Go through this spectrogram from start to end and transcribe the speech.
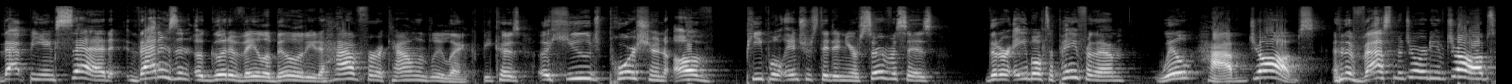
That being said, that isn't a good availability to have for a Calendly link because a huge portion of people interested in your services that are able to pay for them will have jobs. And the vast majority of jobs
